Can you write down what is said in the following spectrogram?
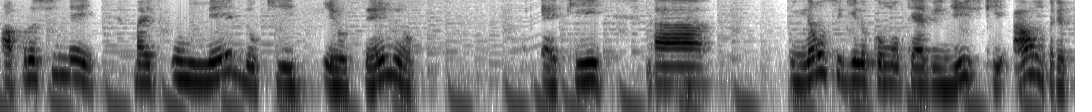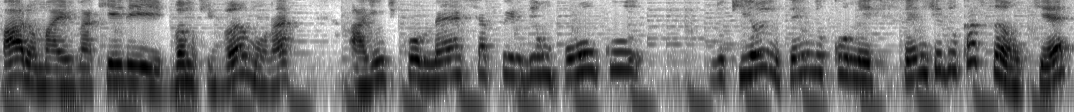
aproximei. Mas o medo que eu tenho é que, ah, não seguindo como o Kevin disse, que há um preparo, mas naquele vamos que vamos, né? a gente comece a perder um pouco do que eu entendo como essência de educação, que é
